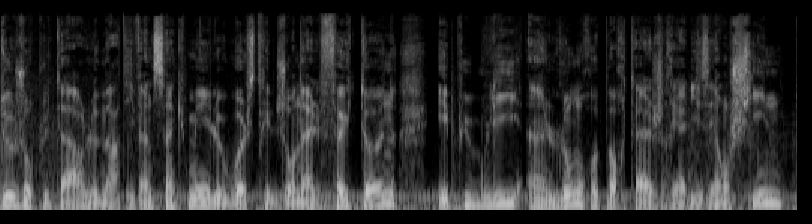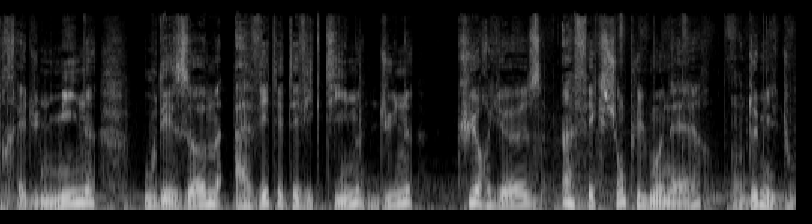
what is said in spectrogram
Deux jours plus tard, le mardi 25 mai, le Wall Street Journal feuilletonne et publie un long reportage réalisé en Chine, près d'une mine, où des hommes avaient été victimes d'une curieuse infection pulmonaire en 2012.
